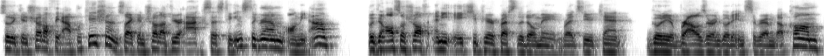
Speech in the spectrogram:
So we can shut off the application. So I can shut off your access to Instagram on the app, but we can also shut off any HTTP request to the domain, right? So you can't go to your browser and go to Instagram.com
